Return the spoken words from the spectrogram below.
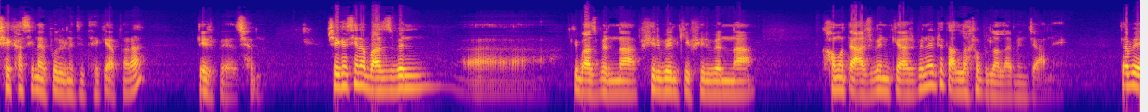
শেখ হাসিনার পরিণতি থেকে আপনারা টের পেয়েছেন। শেখ হাসিনা বাঁচবেন কি বাঁচবেন না, ফিরবেন কি ফিরবেন না ক্ষমতা আসবেন কি আসবেন এটা তো আল্লাহ রবুল আলমিন জানে। তবে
